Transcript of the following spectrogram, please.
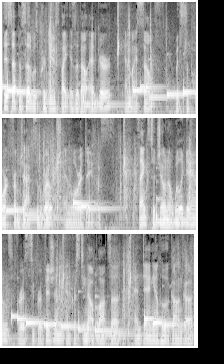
This episode was produced by Isabel Edgar and myself, with support from Jackson Roach and Laura Davis. Thanks to Jonah Willihnganz for his supervision and Christina Oplaza and Danielle Hulaganga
